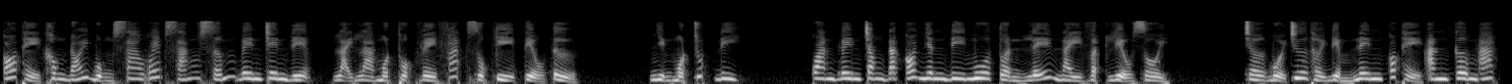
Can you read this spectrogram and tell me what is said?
Có thể không đói bụng sao quét sáng sớm bên trên địa, lại là một thuộc về phát dục kỳ tiểu tử. Nhìn một chút đi. Quan bên trong đã có nhân đi mua tuần lễ này vật liệu rồi. Chờ buổi trưa thời điểm nên có thể ăn cơm ác.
